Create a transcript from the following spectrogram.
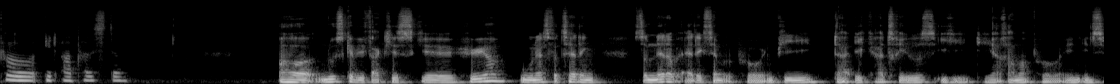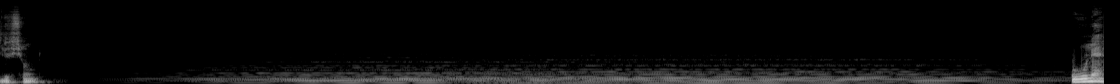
på et opholdssted. Og nu skal vi faktisk øh, høre Unas fortælling, som netop er et eksempel på en pige, der ikke har trives i de her rammer på en institution. Una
